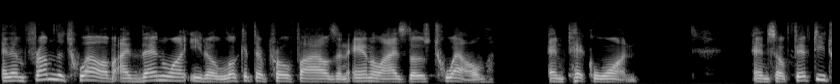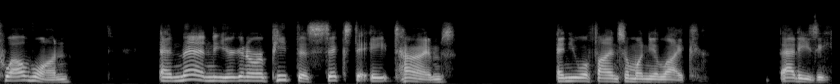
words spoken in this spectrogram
And then from the 12, I then want you to look at their profiles and analyze those 12 and pick one. And so 50, 12, 1. And then you're going to repeat this six to eight times and you will find someone you like. That easy.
